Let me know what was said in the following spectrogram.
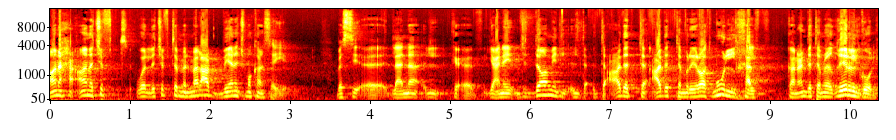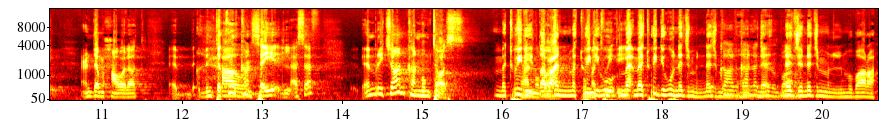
أنا ح- أنا شفت ولا شفته من الملعب بيانيتش ما كان سيء بس آه، لأن يعني قدامي عدد عدد تمريرات مو للخلف كان عنده تمريرات غير الجول عنده محاولات آه، بنتكور. كان سيء للأسف إمري كان كان ممتاز متويدي. طبعا متويدي هو ومتويدي. م- متويدي هو نجم النجم كان نجم المباراة. نجم نجم المباراة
